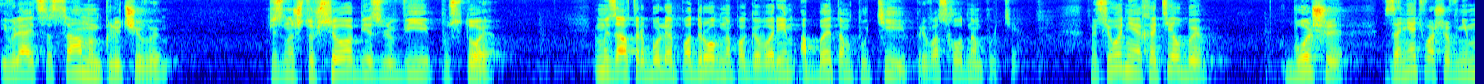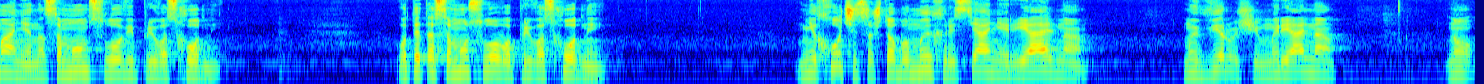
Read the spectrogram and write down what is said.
является самым ключевым. Написано, что все без любви пустое. И мы завтра более подробно поговорим об этом пути, превосходном пути. Но сегодня я хотел бы больше занять ваше внимание на самом слове «превосходный». Вот это само слово «превосходный» Мне хочется, чтобы мы, христиане, реально, мы верующие, мы реально, ну,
